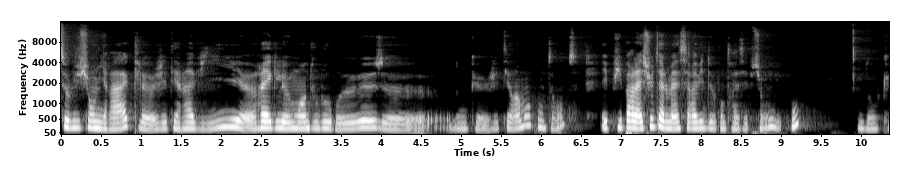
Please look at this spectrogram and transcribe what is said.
Solution miracle, j'étais ravie, euh, règles moins douloureuses, euh, donc j'étais vraiment contente. Et puis par la suite, elle m'a servi de contraception du coup. Donc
